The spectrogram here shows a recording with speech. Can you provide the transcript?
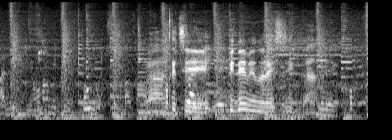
안 영상 미팅 거의 없었다가 아 그치. 네, 비대면으로 했으니까. 네 갑자기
